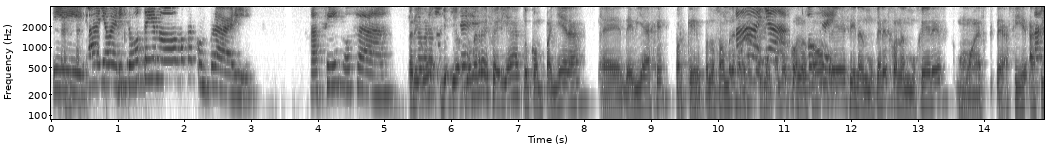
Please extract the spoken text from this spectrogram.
Y, ay, a ver, ¿y qué botella no vamos a comprar? Y así, o sea... Pero yo me, yo, me, refería a tu compañera eh, de viaje, porque pues, los hombres ah, nos con los hombres y las mujeres con las mujeres, como es, así, así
